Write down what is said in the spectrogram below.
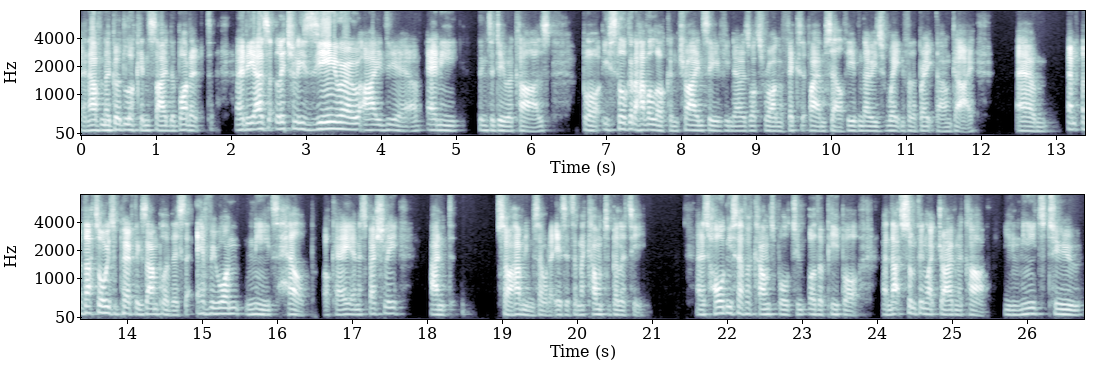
and having a good look inside the bonnet. And he has literally zero idea of anything to do with cars, but he's still going to have a look and try and see if he knows what's wrong and fix it by himself, even though he's waiting for the breakdown guy. Um, and that's always a perfect example of this that everyone needs help okay? And especially and so i haven't even said what it is it's an accountability. And it's holding yourself accountable to other people and that's something like driving a car. You need to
